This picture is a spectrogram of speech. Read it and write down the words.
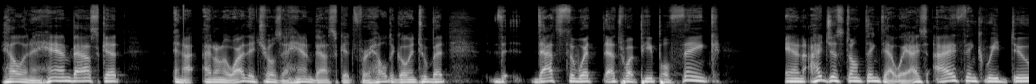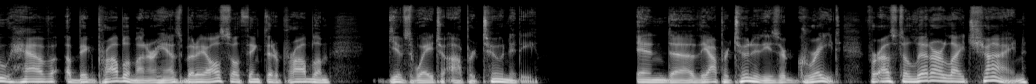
hell in a handbasket. And I, I don't know why they chose a handbasket for hell to go into, but th- that's the what that's what people think. And I just don't think that way. I, I think we do have a big problem on our hands, but I also think that a problem gives way to opportunity. And uh, the opportunities are great for us to let our light shine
